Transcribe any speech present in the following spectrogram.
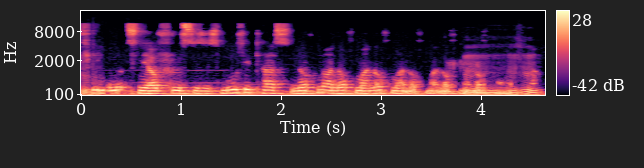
viele nutzen ja auch frühst diese Smoothie-Taste nochmal, nochmal, nochmal, nochmal, nochmal, nochmal. Mhm.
